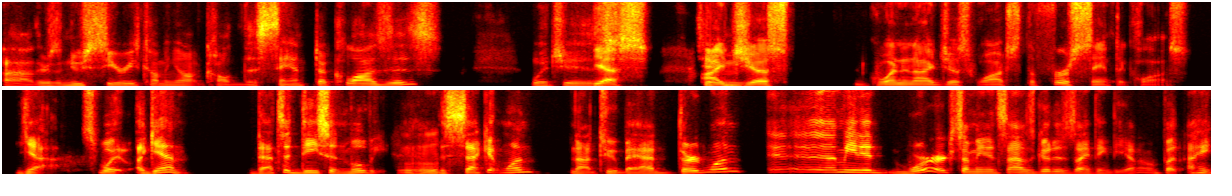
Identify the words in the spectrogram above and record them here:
uh there's a new series coming out called the santa clauses which is Yes. I just Gwen and I just watched the first Santa Claus. yeah so again that's a decent movie Mhm. the second one not too bad third one i mean it works i mean it's not as good as i think the other one but i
